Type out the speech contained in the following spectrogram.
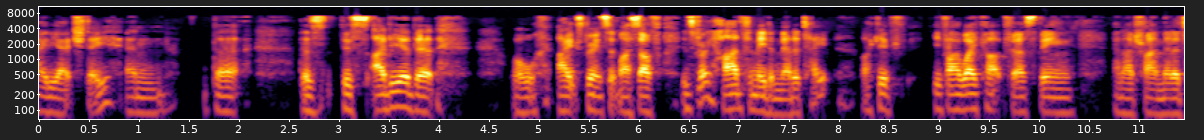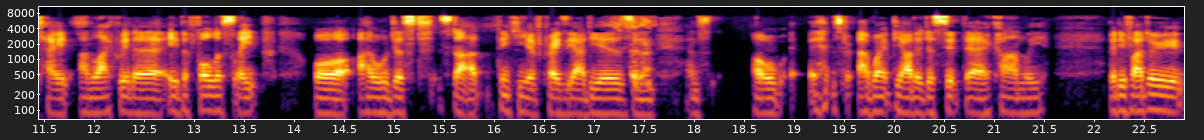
ADHD and the there's this idea that well I experience it myself. It's very hard for me to meditate. Like if if I wake up first thing and I try and meditate, I'm likely to either fall asleep or I will just start thinking of crazy ideas and and I'll I won't be able to just sit there calmly. But if I do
